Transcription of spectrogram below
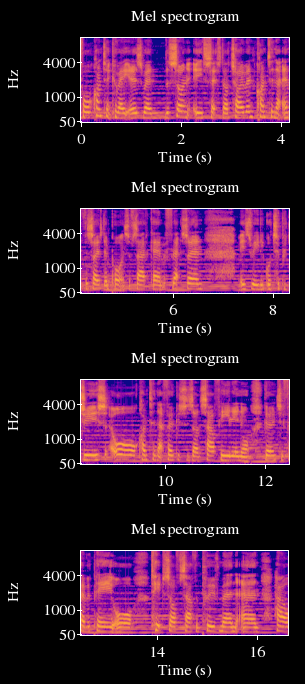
For content creators, when the sun is sextile Chiron, content that emphasises the importance of self care and reflection is really good to produce, or content that focuses on self healing or going to therapy or tips of self improvement and how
